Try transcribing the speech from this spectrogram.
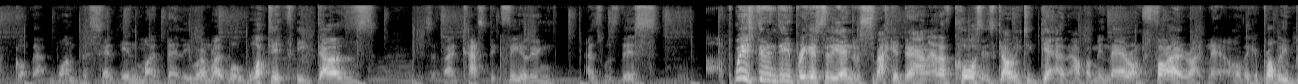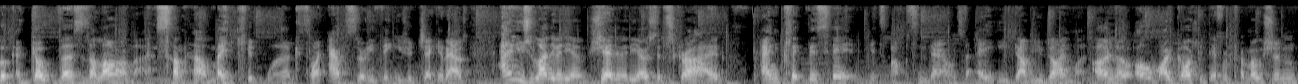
I've got that 1% in my belly where I'm like, well, what if he does? It's a fantastic feeling, as was this up. Which do indeed bring us to the end of SmackDown, and of course it's going to get an up. I mean, they're on fire right now. They could probably book a goat versus a llama and somehow make it work. So I absolutely think you should check it out. And you should like the video, share the video, subscribe, and click this here. It's ups and downs for AEW Dynamite. I don't know, oh my gosh, a different promotion.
